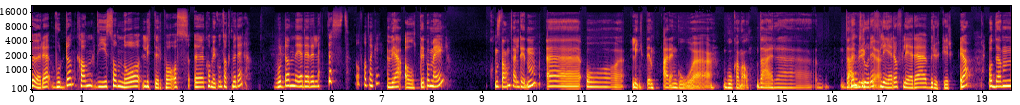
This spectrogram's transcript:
høre hvordan kan de som nå lytter på oss, komme i kontakt med dere? Hvordan er dere lettest å få tak i? Vi er alltid på mail. Konstant hele tiden. Eh, og LinkedIn er en god, eh, god kanal. Der, eh, der Den tror jeg flere og flere bruker. Ja. Og den,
